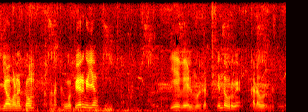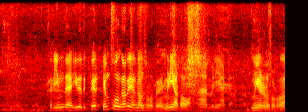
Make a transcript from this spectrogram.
ஐயா வணக்கம். வணக்கம். உங்கள் பேருங்க ஐயா? ஏ வேல்முருகன். எந்த ஊருங்க? கடவுருங்க. சரி இந்த இதுக்கு பேர் டெம்போங்கிறது என்னன்னு சொல்கிறது மினி ஆட்டோவா? ஆ மினி ஆட்டோ. மினி ஆட்டோன்னு சொல்கிறதா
